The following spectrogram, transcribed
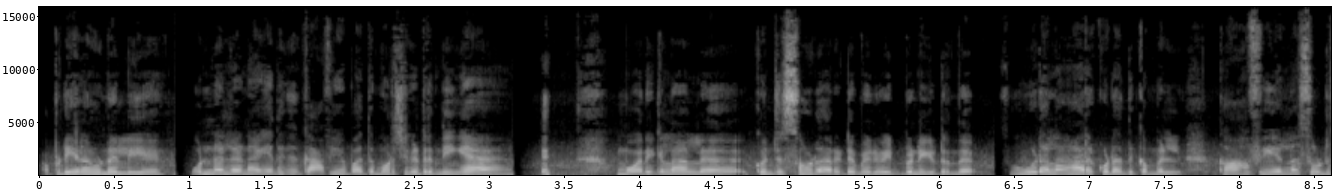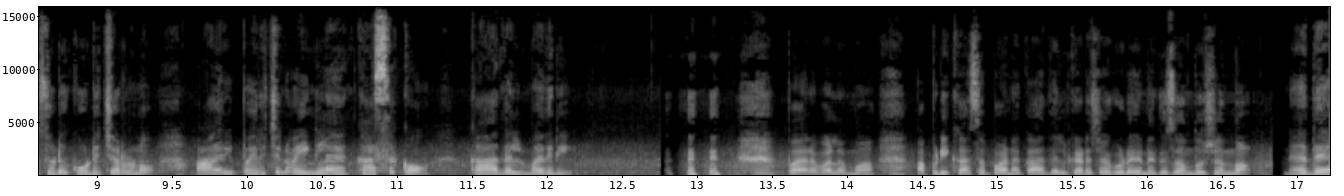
அப்படியெல்லாம் ஒன்றும் இல்லையே. ஒன்றும் இல்லைன்னா எதுக்கு காஃபியை பார்த்து முறைச்சிக்கிட்டு இருந்தீங்க? முறைக்கலாம் இல்லை கொஞ்சம் சூடு அரட்டமே வெயிட் பண்ணிக்கிட்டு இருந்தேன். சூடெல்லாம் ஆறக்கூடாது கமல். காஃபி எல்லாம் சுடு சுடு குடிச்சிடணும். ஆறி போயிருச்சுன்னு வைங்களேன் கசக்கும். காதல் மாதிரி. பரவாயில்லம்மா. அப்படி கசப்பான காதல் கிடைச்சா கூட எனக்கு சந்தோஷம்தான். அது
